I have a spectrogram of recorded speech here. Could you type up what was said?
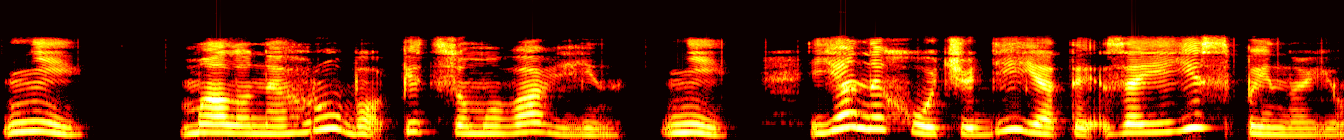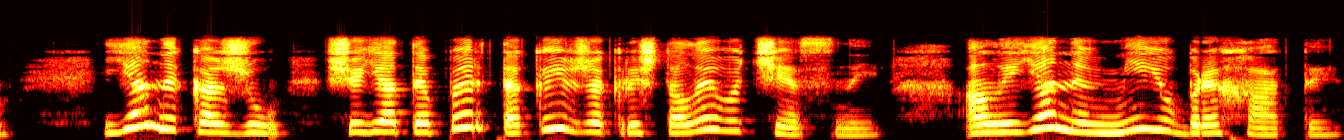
Ні, мало не грубо підсумував він. Ні, я не хочу діяти за її спиною. Я не кажу, що я тепер такий вже кришталево чесний, але я не вмію брехати.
